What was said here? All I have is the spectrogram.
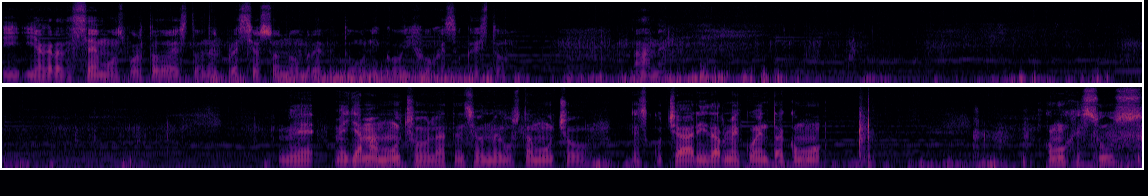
y, agradecemos por todo esto en el precioso nombre de tu único Hijo Jesucristo. Amén. Me, me, llama mucho la atención, me gusta mucho escuchar y darme cuenta cómo cómo Jesús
